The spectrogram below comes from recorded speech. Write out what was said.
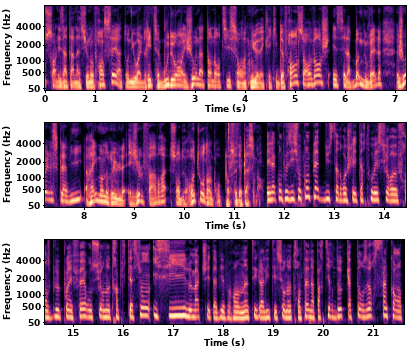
sans les internationaux français. Antonio Aldritz, Boudouan et Jonathan Danty sont retenus avec l'équipe de France. En revanche, et c'est la bonne nouvelle, Joël Sclavy, Raymond Rull et Jules Favre sont de retour dans le groupe pour ce déplacement. Et la composition complète du Stade Rochelet est à retrouver sur francebleu.fr ou sur notre application. Ici, le match est à vivre en intégralité sur notre antenne à partir de 14h50.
